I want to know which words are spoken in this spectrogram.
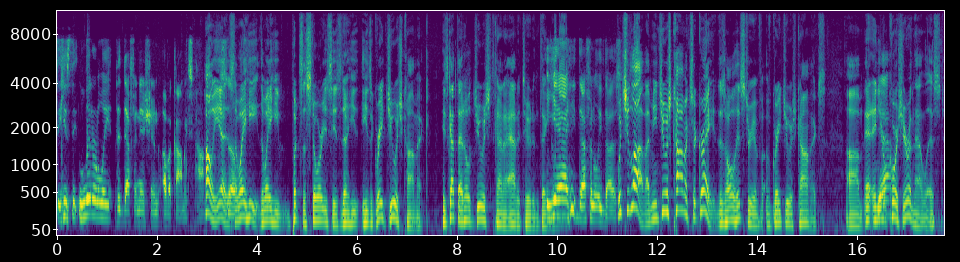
He's the, literally the definition of a comics comic. Oh, he is. So- the way he the way he puts the stories, he's he, he's a great Jewish comic. He's got that whole Jewish kind of attitude and thing. yeah, he definitely does. which you love. I mean, Jewish comics are great. There's a whole history of, of great Jewish comics, um, and, and you're, Yeah. of course you're in that list.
